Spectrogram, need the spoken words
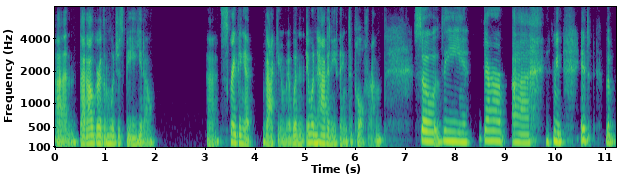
um, that algorithm would just be you know uh, scraping at vacuum. It wouldn't it wouldn't have anything to pull from so the there are uh, i mean it the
